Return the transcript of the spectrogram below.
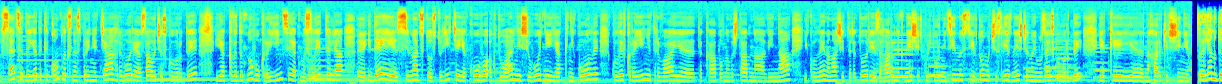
все це дає таке комплексне сприйняття Григорія Савича Сковороди як видатного українця, як мислителя, е, ідеї з 17 століття, якого актуальні сьогодні як ніколи, коли в країні триває така повномасштабна війна, і коли на нашій території загарбник нищить культурні цінності, і в тому числі знищено і музей Сковороди, який е, на Харківщині. Переглянути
